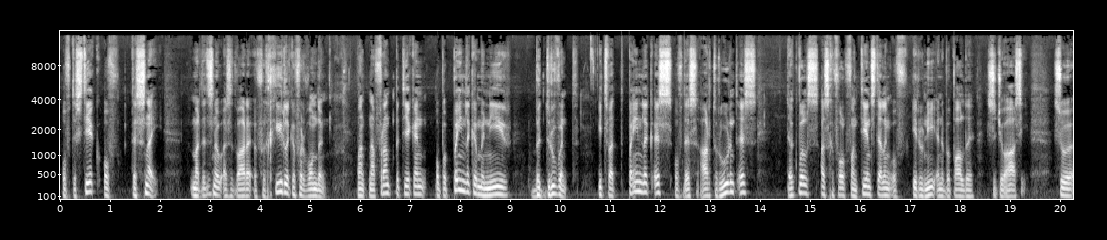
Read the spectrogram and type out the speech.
of te steek of te sny. Maar dit is nou as dit ware 'n figuurlike verwonding want nafrant beteken op 'n pynlike manier bedroewend. Iets wat pynlik is of dis hartroerend is, dikwels as gevolg van teenstelling of ironie in 'n bepaalde situasie. So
